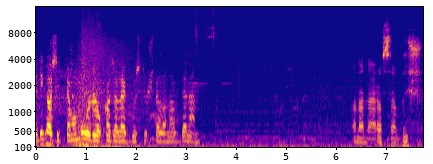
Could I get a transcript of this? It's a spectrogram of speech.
Eddig azt hittem a murlok az a leggusztustalanabb, de nem. Van annál rosszabb is.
